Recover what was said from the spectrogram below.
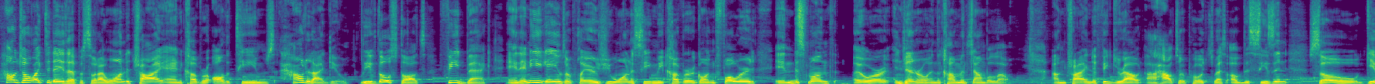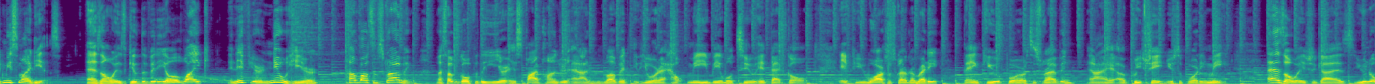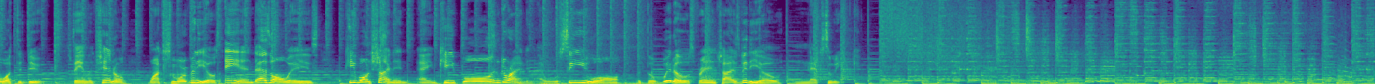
How'd y'all like today's episode? I wanted to try and cover all the teams. How did I do? Leave those thoughts, feedback, and any games or players you want to see me cover going forward in this month or in general in the comments down below. I'm trying to figure out uh, how to approach the rest of the season, so give me some ideas. As always, give the video a like, and if you're new here, how about subscribing? My sub goal for the year is 500 and I'd love it if you were to help me be able to hit that goal. If you are subscribed already, thank you for subscribing and I appreciate you supporting me. As always you guys, you know what to do. Stay on the channel, watch some more videos, and as always, keep on shining and keep on grinding. I will see you all with the Widows franchise video next week.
